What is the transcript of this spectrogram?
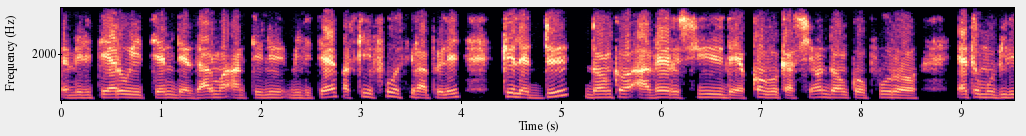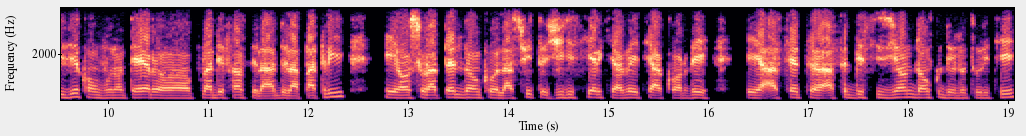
euh, militaire où ils tiennent des armes en tenue militaire, parce qu'il faut aussi rappeler que les deux donc avaient reçu des convocations donc pour être mobilisés comme volontaires pour la défense de la de la patrie. Et on se rappelle donc la suite judiciaire qui avait été accordée et à cette, à cette décision donc de l'autorité.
